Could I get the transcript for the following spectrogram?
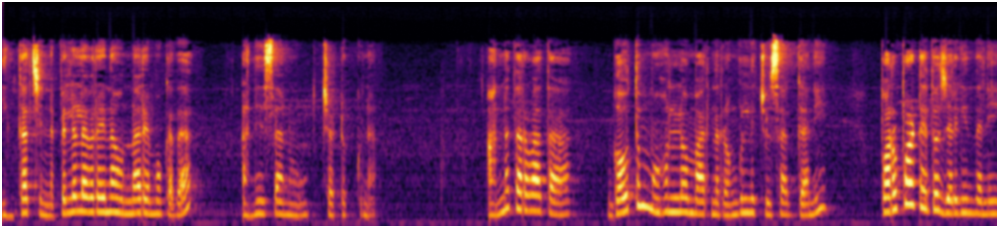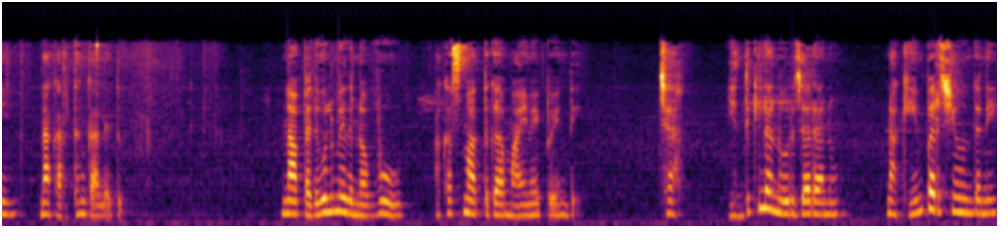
ఇంకా చిన్నపిల్లలు ఎవరైనా ఉన్నారేమో కదా అనేశాను చటుక్కున. అన్న తర్వాత గౌతమ్ మొహంలో మారిన రంగుల్ని చూశాక కానీ పొరపాటు ఏదో జరిగిందని నాకు అర్థం కాలేదు. నా పెదవుల మీద నవ్వు అకస్మాత్తుగా మాయమైపోయింది. ఛా ఎందుకు ఇలా నోరు జారాను? నాకేం పరిచయం ఉందని?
